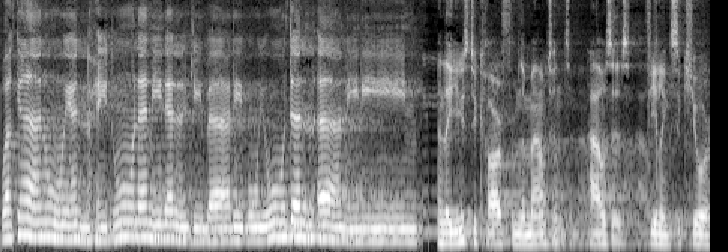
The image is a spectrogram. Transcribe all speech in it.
وكانوا ينحتون من الجبال بيوتا آمنين And they used to carve from the mountains houses, feeling secure.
